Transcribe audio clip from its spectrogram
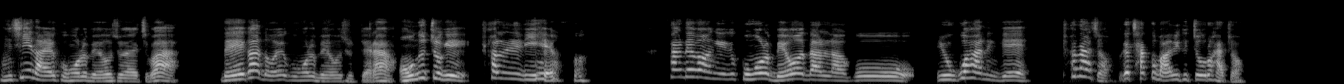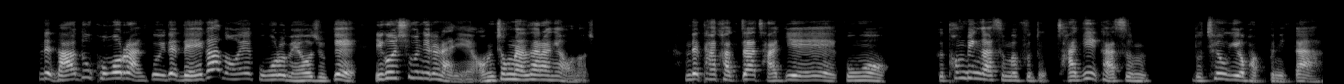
"당신이 나의 공허를 메워줘야지."와 "내가 너의 공허를 메워줄게."랑 어느 쪽이 편리해요? 상대방에게 공허를 메워 달라고 요구하는 게 편하죠. 그러니까 자꾸 마음이 그쪽으로 가죠. 근데 나도 공허를 안고 있는데 내가 너의 공허를 메워줄게. 이건 쉬운 일은 아니에요. 엄청난 사랑의 언어죠. 근데 다 각자 자기의 공허, 그 텅 빈 가슴을 부두, 자기 가슴도 채우기가 바쁘니까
